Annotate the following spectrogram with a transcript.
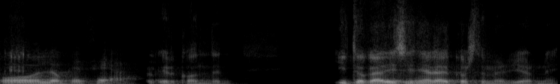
o lo que sea. Cualquier content. Y toca diseñar el Customer Journey,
